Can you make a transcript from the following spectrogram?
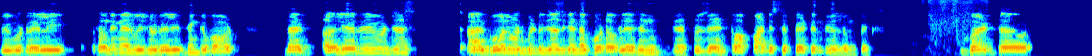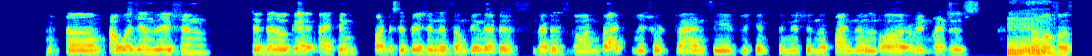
we would really something that we should really think about. That earlier we would just our goal would be to just get a quota place and represent or participate in the Olympics. But uh, um, our generation said that okay, I think participation is something that is that has gone back. We should try and see if we can finish in the final or win medals. Mm. Some of us,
